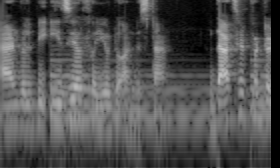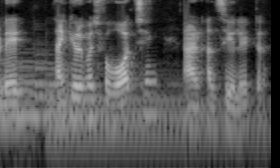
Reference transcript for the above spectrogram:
and will be easier for you to understand. That's it for today. Thank you very much for watching and I'll see you later.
